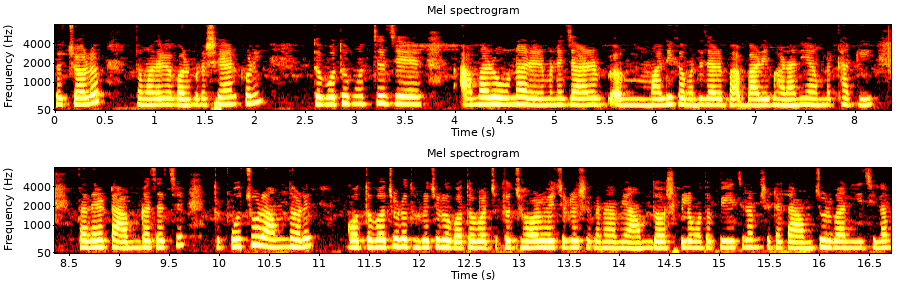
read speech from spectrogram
তো চলো তোমাদেরকে গল্পটা শেয়ার করি। তো প্রথম হচ্ছে যে, আমার ওনারের মানে যার মালিক আমাদের, যার বাড়ি ভাড়া নিয়ে আমরা থাকি, তাদের একটা আম গাছ আছে। তো প্রচুর আম ধরে। গত বছরও ধরেছিল, গত বছর তো ঝড় হয়েছিল, সেখানে আমি আম দশ কিলো মতো পেয়েছিলাম, সেটাকে আমচুর বানিয়েছিলাম।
